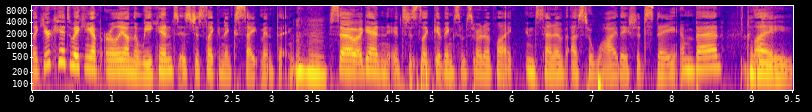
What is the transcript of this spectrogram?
Like your kids waking up early on the weekends is just like an excitement thing. Mm-hmm. So again, it's just like giving some sort of like incentive as to why they should stay in bed. Because Like- I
